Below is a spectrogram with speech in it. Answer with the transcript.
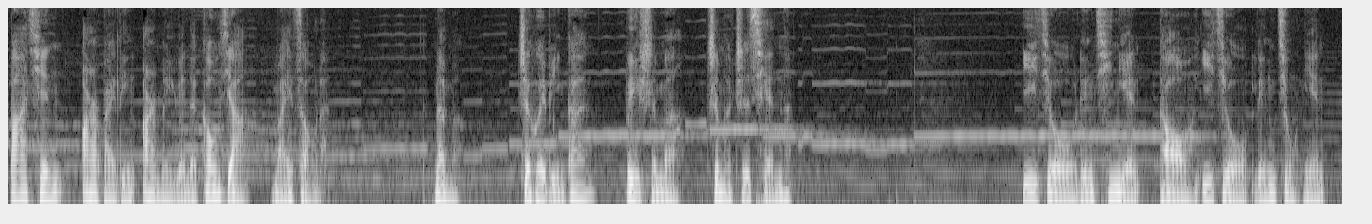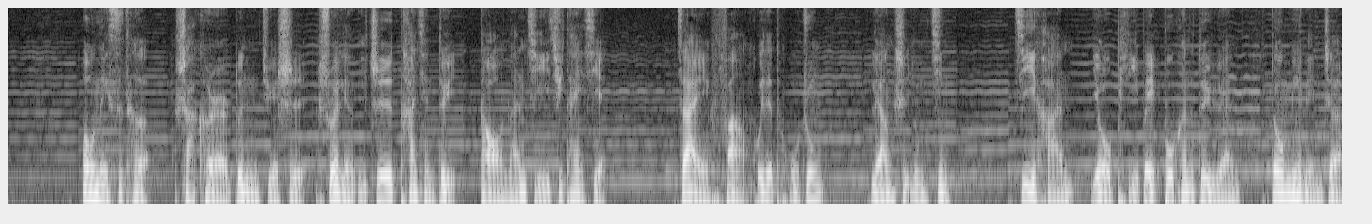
八千二百零二美元的高价买走了。那么，这块饼干为什么这么值钱呢？一九零七年到一九零九年，欧内斯特·沙克尔顿爵士率领一支探险队到南极去探险，在返回的途中，粮食用尽，饥寒又疲惫不堪的队员都面临着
